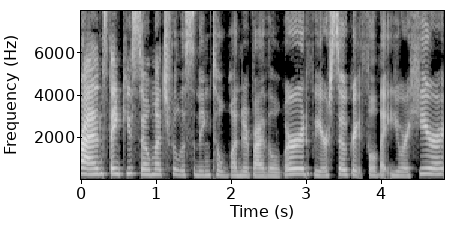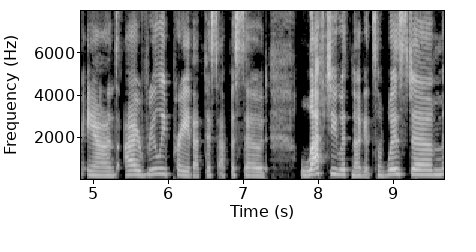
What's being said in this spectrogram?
Friends, thank you so much for listening to Wondered by the Word. We are so grateful that you are here, and I really pray that this episode left you with nuggets of wisdom,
